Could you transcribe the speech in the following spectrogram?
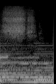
lost.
